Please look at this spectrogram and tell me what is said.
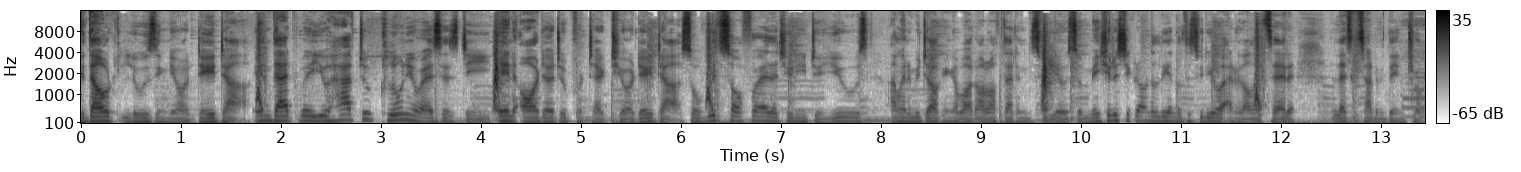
without losing your data. In that way, you have to clone your SSD in order to protect your data. So which software that you need to use, I'm going to be talking about all of that in this video. So make sure to stick around till the end of this video and with all that said, let's get started with the intro.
